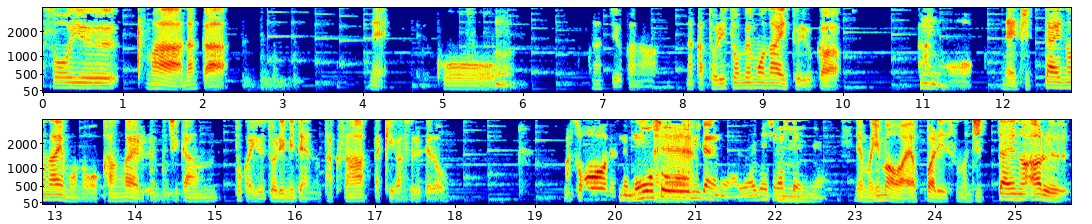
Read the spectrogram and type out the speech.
そういう、まあ、なんか、ね、こう、うん。なんていうかな。なんか取り留めもないというか、あうんの、ね、実体のないものを考える時間とかゆとりみたいなのたくさんあった気がするけど、まあ、そうですね。妄想みたいなのはだいぶしましたよね。でも今はやっぱりその実体のある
